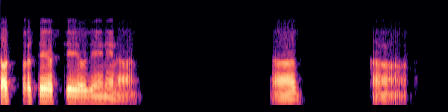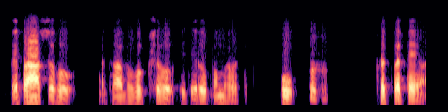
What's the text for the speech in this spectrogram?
तत् प्रत्ययस्य योजनेन पिपासुः अथवा बुभुक्षुः इति रूपं भवति। उ। कृत्प्रत्ययः।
